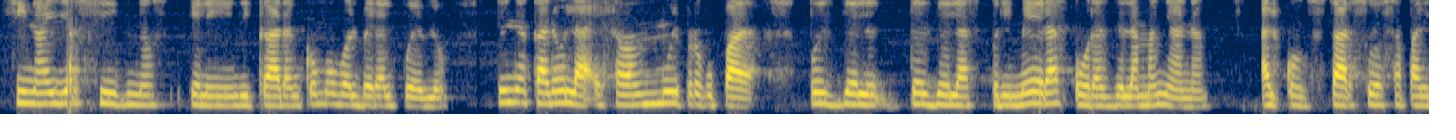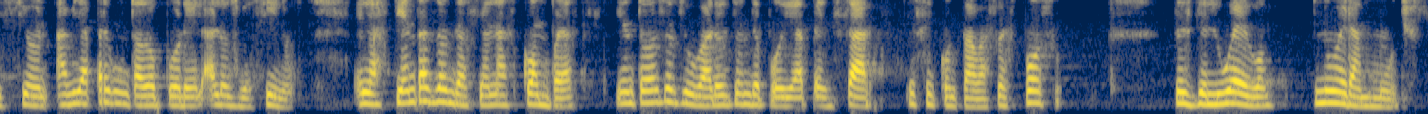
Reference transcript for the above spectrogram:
sin hallar signos que le indicaran cómo volver al pueblo, Doña Carola estaba muy preocupada, pues desde las primeras horas de la mañana, al constar su desaparición, había preguntado por él a los vecinos, en las tiendas donde hacían las compras y en todos los lugares donde podía pensar que se encontraba su esposo. Desde luego, no eran muchos,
